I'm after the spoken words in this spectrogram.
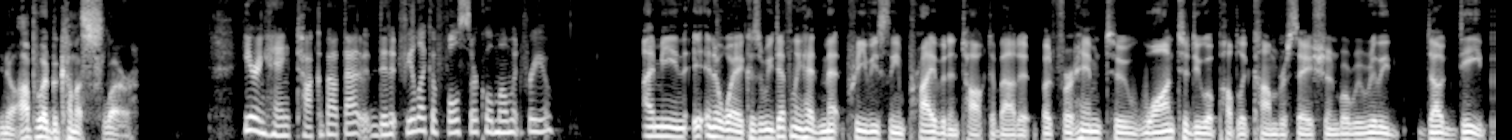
You know, Apu had become a slur. Hearing Hank talk about that, did it feel like a full circle moment for you? I mean, in a way, because we definitely had met previously in private and talked about it. But for him to want to do a public conversation where we really dug deep,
